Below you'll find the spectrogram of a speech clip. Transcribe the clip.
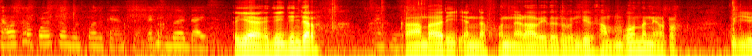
soursop also good for the cancer. That is bird eyes. Yeah, gi- ginger, And ginger. കാന്താരി എന്റെ പൊന്നെടാ ഇതൊരു വലിയൊരു സംഭവം തന്നെ കേട്ടോ അയ്യോ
